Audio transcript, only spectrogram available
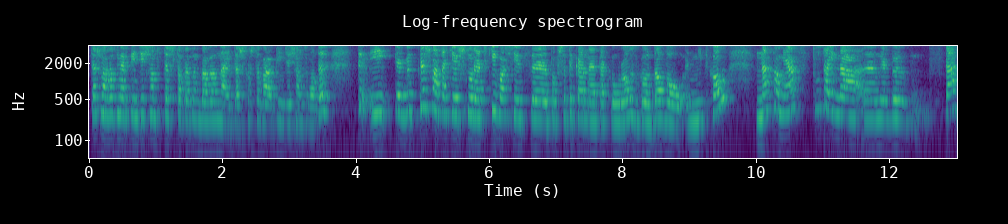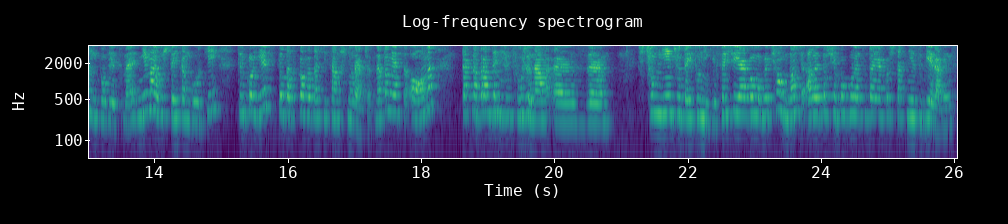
Też mam rozmiar 50, też 100% bawełna i też kosztowała 50 zł. I jakby też ma takie sznureczki właśnie z e, taką rose goldową nitką. Natomiast tutaj na jakby w talii powiedzmy nie ma już tej kangurki, tylko jest dodatkowo taki sam sznureczek. Natomiast on tak naprawdę nie służy nam e, z ściągnięciu tej tuniki. W sensie ja go mogę ciągnąć, ale to się w ogóle tutaj jakoś tak nie zbiera, więc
